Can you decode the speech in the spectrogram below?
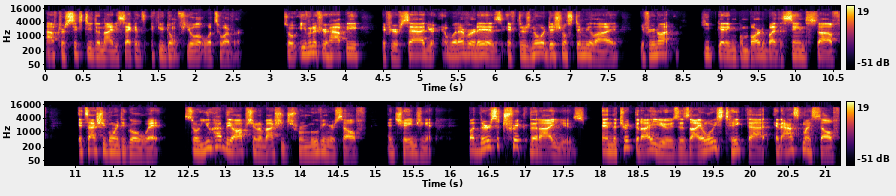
after 60 to 90 seconds if you don't feel it whatsoever. So even if you're happy, if you're sad, you're, whatever it is, if there's no additional stimuli, if you're not keep getting bombarded by the same stuff, it's actually going to go away. So you have the option of actually just removing yourself and changing it. But there's a trick that I use. And the trick that I use is I always take that and ask myself,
